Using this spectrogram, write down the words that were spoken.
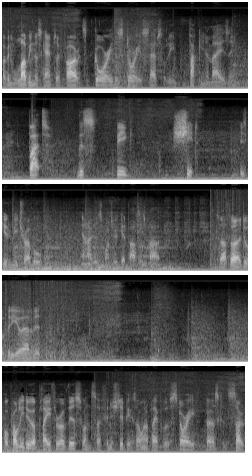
I've been loving this game so far. It's gory. The story is absolutely fucking amazing. But this big shit is giving me trouble and I just want to get past this part. So I thought I'd do a video out of it. I'll probably do a playthrough of this once I finished it because I want to play for the story first because it's so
